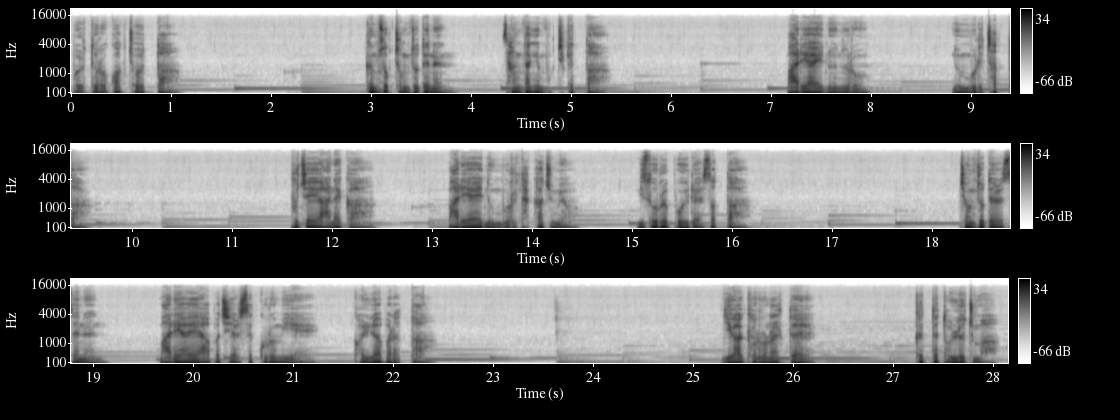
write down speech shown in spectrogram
볼도로 꽉 조였다. 금속 정조대는 상당히 묵직했다. 마리아의 눈으로 눈물이 찼다. 부재의 아내가 마리아의 눈물을 닦아주며 미소를 보이려 했었다. 정조대 열쇠는 마리아의 아버지 열쇠 꾸러미에 걸려버렸다. 네가 결혼할 때 그때 돌려주마.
